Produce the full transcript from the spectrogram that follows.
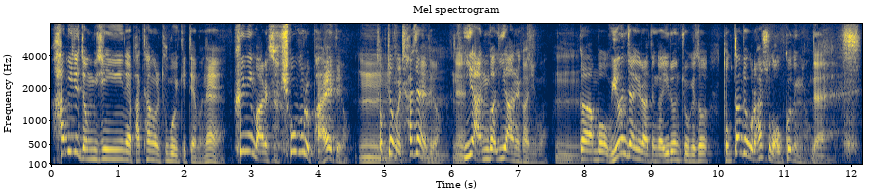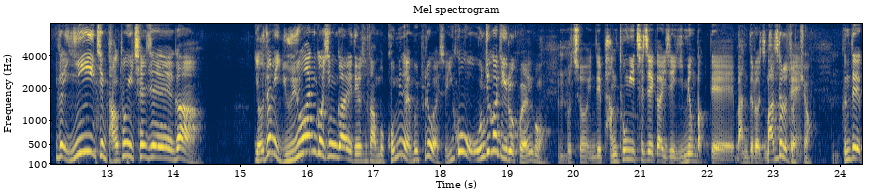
합의제 정신의 바탕을 두고 있기 때문에 흔히 말해서 쇼부를 봐야 돼요. 음. 접점을 찾아야 음. 돼요. 네. 이 안과 이 안을 가지고. 음. 그러니까 뭐 위원장이라든가 이런 쪽에서 독단적으로 할 수가 없거든요. 네. 그러니까 이 지금 방통위 체제가 여전히 유효한 것인가에 대해서도 한번 고민을 해볼 필요가 있어요. 이거 언제까지 이럴 거야, 이거? 그렇죠. 근데 방통위 체제가 이제 이명박 때 만들어진 만들어졌죠. 체제인데 근데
